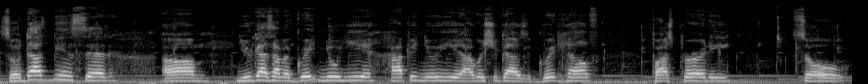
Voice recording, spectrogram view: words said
So that being said, um, you guys have a great new year. Happy New Year. I wish you guys great health, prosperity. So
